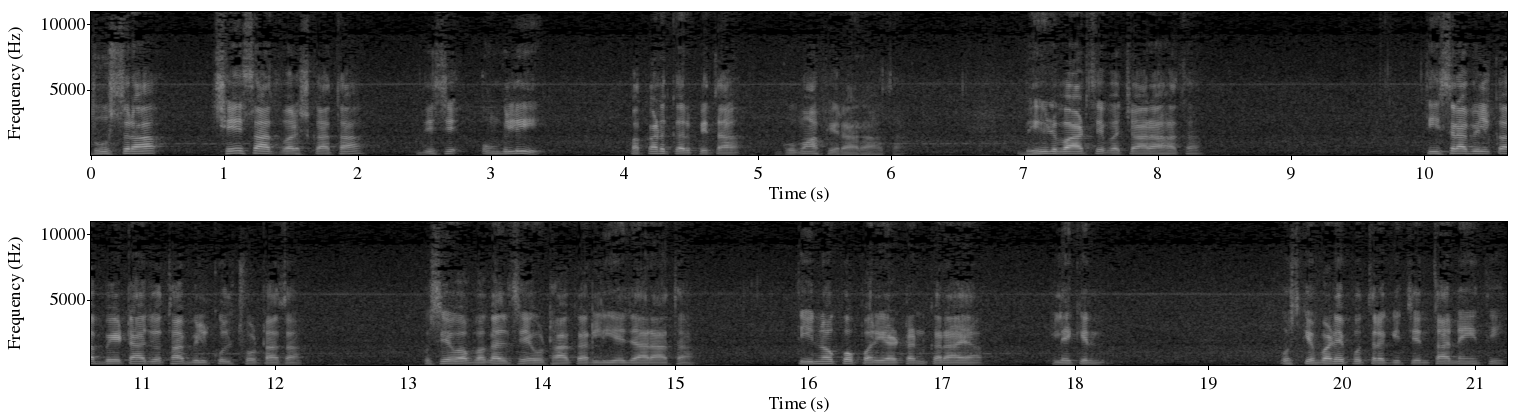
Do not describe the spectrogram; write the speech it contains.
दूसरा छः सात वर्ष का था, जिसे उंगली पकड़कर पिता घुमा फिरा रहा था। भीड़ भाड़ से बचा रहा था। तीसरा बिल का बेटा जो था बिल्कुल छोटा था। उसे वह बगल से उठाकर लिए जा रहा था। तीनों को पर्यटन कराया, लेकिन उसके बड़े पुत्र की चिंता नहीं थी।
